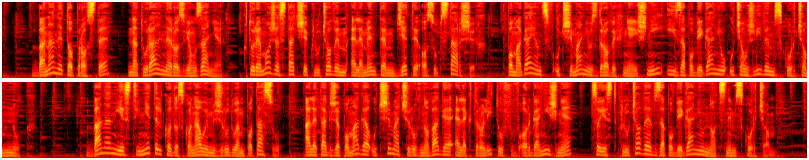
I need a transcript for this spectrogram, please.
Banany to proste, naturalne rozwiązanie, które może stać się kluczowym elementem diety osób starszych, pomagając w utrzymaniu zdrowych mięśni i zapobieganiu uciążliwym skurczom nóg. Banan jest nie tylko doskonałym źródłem potasu, ale także pomaga utrzymać równowagę elektrolitów w organizmie, co jest kluczowe w zapobieganiu nocnym skurczom.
